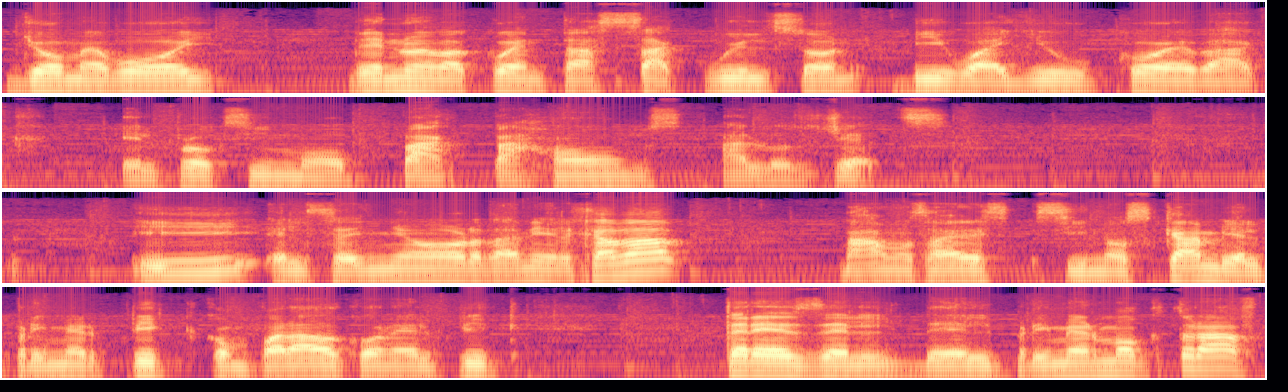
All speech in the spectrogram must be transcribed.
Yo me voy de nueva cuenta. Zach Wilson, BYU, coreback, el próximo Pack Holmes a los Jets. Y el señor Daniel Haddad Vamos a ver si nos cambia el primer pick comparado con el pick 3 del, primer mock draft.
